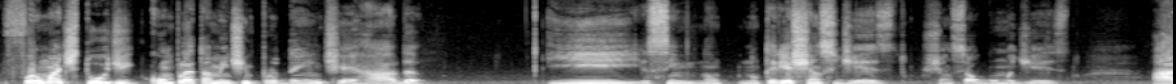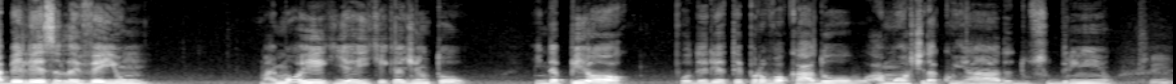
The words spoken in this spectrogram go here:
foi uma atitude completamente imprudente, errada. E, assim, não, não teria chance de êxito. Chance alguma de êxito. Ah, beleza, levei um. Mas morri. E aí, o que, que adiantou? Ainda pior. Poderia ter provocado a morte da cunhada, do sobrinho. Sim.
